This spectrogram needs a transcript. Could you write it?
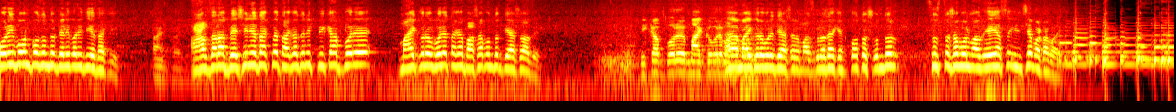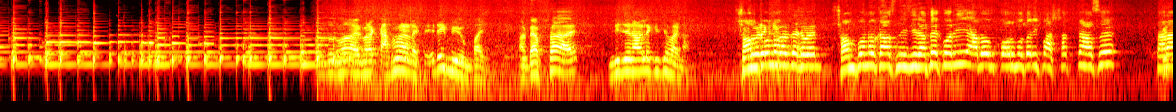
পরিবহন পর্যন্ত ডেলিভারি দিয়ে থাকি। আর যারা বেশি নিয়ে থাকবে তাকে যদি পিক আপ ভরে মাইক্রো ভরে তাকে বাসা পর্যন্ত দিয়ে আসা হবে। মাইক্রো হ্যাঁ মাইক্রো ভরে দিয়ে আসা হবে। মাছগুলো দেখেন কত সুন্দর সুস্থ সবল মাছ। এই আছে ইলশে ভাই। ভাই মানে কাহানা লাগছে। এটাই নিয়ম ভাই। আর ব্যবসায় নিজে না হলে কিছু হয় না। সম্পূর্ণ দেখাবেন? সম্পূর্ণ কাজ নিজের হাতে করি এবং কর্মচারী পাঁচ সাতটা আছে। তারা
